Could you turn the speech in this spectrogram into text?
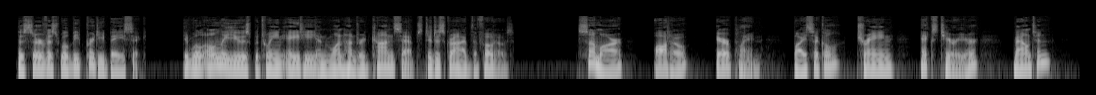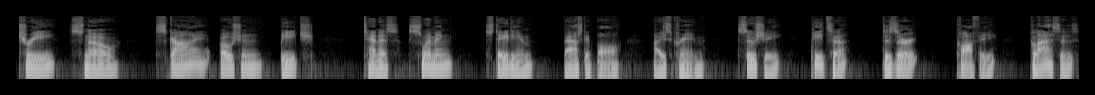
the service will be pretty basic. It will only use between 80 and 100 concepts to describe the photos. Some are auto, airplane, bicycle, train, exterior, mountain, tree, snow, sky, ocean, beach, tennis, swimming, stadium, basketball, ice cream, sushi, pizza, dessert, coffee, glasses,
